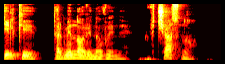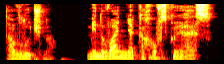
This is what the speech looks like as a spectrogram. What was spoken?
Тільки термінові новини вчасно та влучно. Мінування Каховської ГЕС.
